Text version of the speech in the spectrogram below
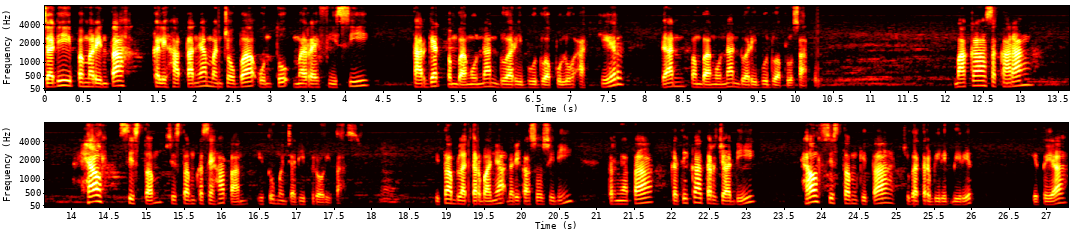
Jadi pemerintah kelihatannya mencoba untuk merevisi target pembangunan 2020 akhir dan pembangunan 2021. Maka sekarang health system, sistem kesehatan itu menjadi prioritas. Kita belajar banyak dari kasus ini, ternyata ketika terjadi health system kita juga terbirit-birit gitu ya.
